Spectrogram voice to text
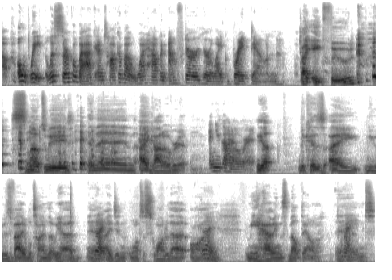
Uh, oh, wait. Let's circle back and talk about what happened after your like breakdown. I ate food, smoked weed, and then I got over it. And you got over it. Yep. Because I knew it was valuable time that we had, and Good. I didn't want to squander that on Good. me having this meltdown. And Right.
